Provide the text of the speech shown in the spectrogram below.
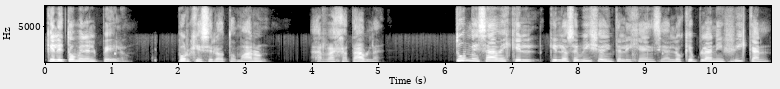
que le tomen el pelo, porque se lo tomaron a rajatabla. Tú me sabes que, los servicios de inteligencia, los que planifican,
